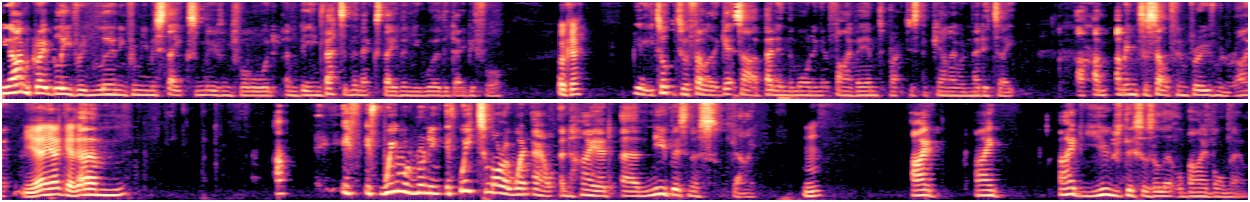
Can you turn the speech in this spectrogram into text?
You know, I'm a great believer in learning from your mistakes and moving forward and being better the next day than you were the day before. Okay. You know, you're talking to a fellow that gets out of bed in the morning at 5 a.m. to practice the piano and meditate. I- I'm, I'm into self improvement, right? Yeah, yeah, I get it. Um, I- if if we were running, if we tomorrow went out and hired a new business guy, Hmm? I'd I I'd use this as a little bible now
